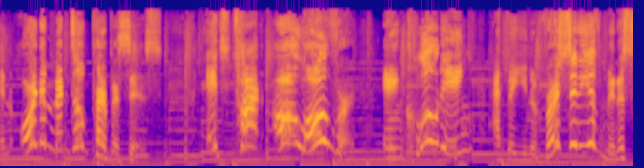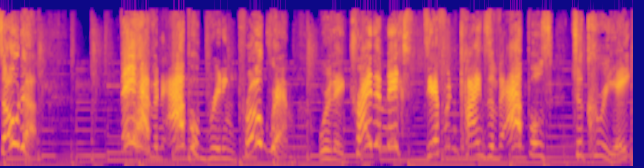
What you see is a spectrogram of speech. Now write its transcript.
and ornamental purposes. It's taught all over, including at the University of Minnesota. They have an apple breeding program where they try to mix different kinds of apples to create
